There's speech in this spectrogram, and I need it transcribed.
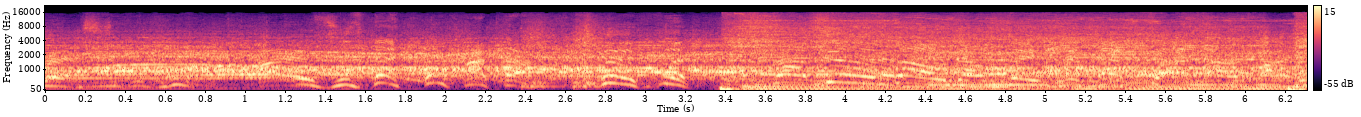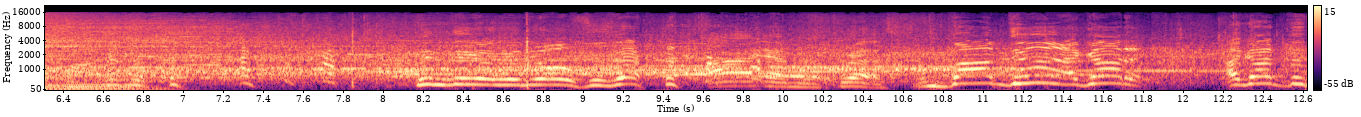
I'm impressed. Bob Dylan, Bob now play. Didn't think I could roll Suzanne. I am impressed. And Bob Dylan, I got it. I got the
